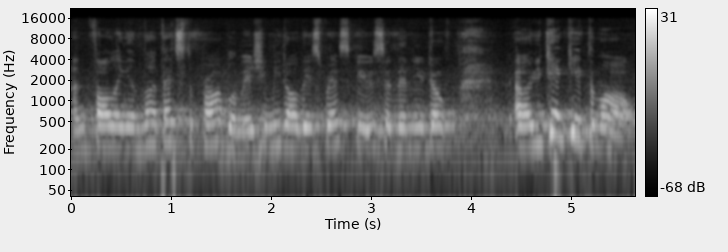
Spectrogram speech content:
I'm falling in love. That's the problem is you meet all these rescues and then you don't, uh, you can't keep them all.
